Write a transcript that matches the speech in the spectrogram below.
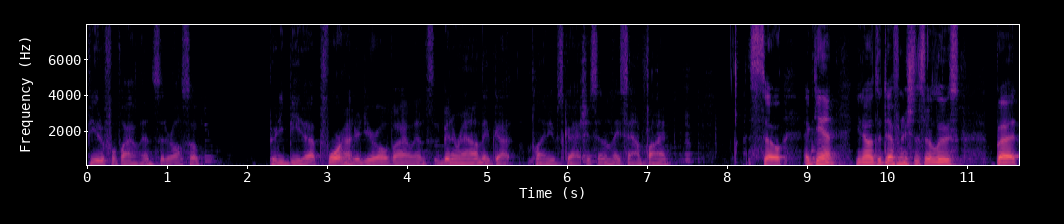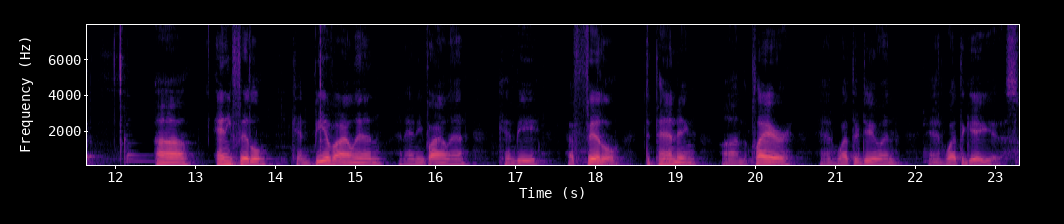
beautiful violins that are also pretty beat up. 400 year old violins that have been around. They've got plenty of scratches in them. They sound fine. So again, you know, the definitions are loose, but uh, any fiddle can be a violin and any violin can be a fiddle depending on the player and what they're doing and what the gig is.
